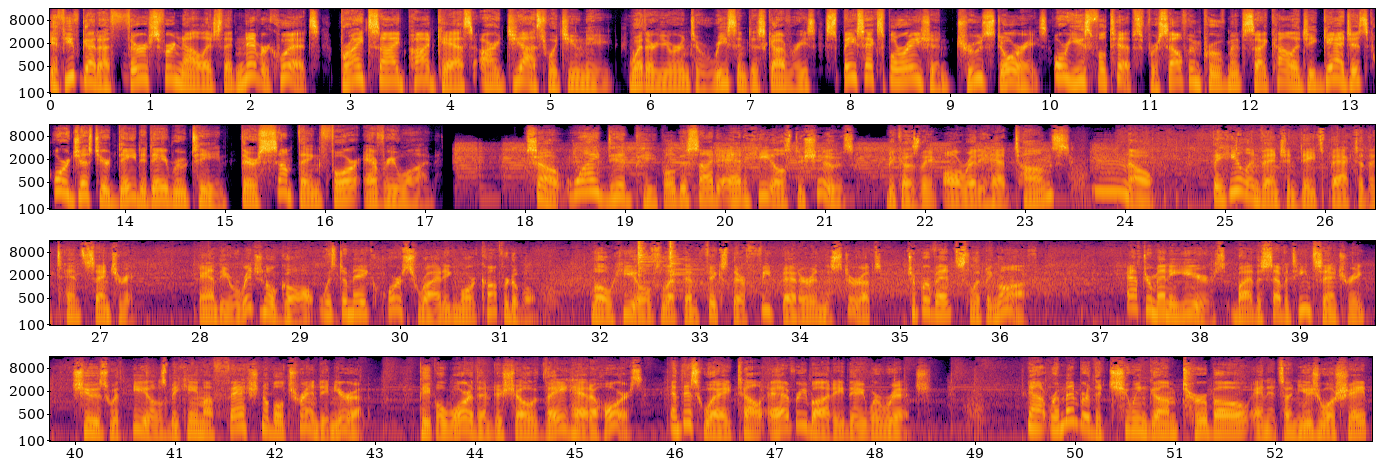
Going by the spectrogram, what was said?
If you've got a thirst for knowledge that never quits, Brightside Podcasts are just what you need. Whether you're into recent discoveries, space exploration, true stories, or useful tips for self improvement, psychology, gadgets, or just your day to day routine, there's something for everyone. So, why did people decide to add heels to shoes? Because they already had tongues? No. The heel invention dates back to the 10th century and the original goal was to make horse riding more comfortable. Low heels let them fix their feet better in the stirrups to prevent slipping off. After many years, by the 17th century, shoes with heels became a fashionable trend in Europe. People wore them to show they had a horse, and this way tell everybody they were rich. Now, remember the chewing gum turbo and its unusual shape?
